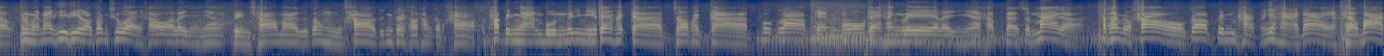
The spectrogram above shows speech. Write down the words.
ครับ มันเหมือนหน้าที่ที่เราต้องช่วยเขาอะไรอย่างเงี้ย ตื่นเช้ามาจะต้องหุงข้าวต้องช่วยเขาทำกับข้าว ถ้าเป็นงานบุญก็จะมีแกงผักกาดจอผักกาด พวกลาบ แกงโฮแกงฮังเลอะไรอย่างเงี้ยครับ แต่ส่วนมากอะ ถ้าทำกับข้าวก็เป็นผักที่หาได้ แถวบ้าน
